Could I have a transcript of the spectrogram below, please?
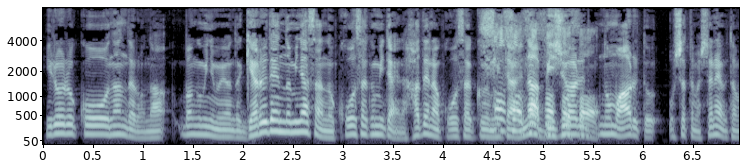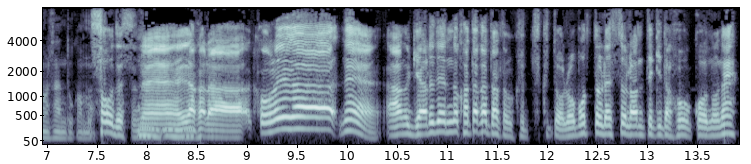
いろいろこうなんだろうな、番組にも読んだギャルデンの皆さんの工作みたいな派手な工作みたいなビジュアルのもあるとおっしゃってましたね、歌丸さんとかも。そうですね。うんだから、これがね、あの、ギャルデンの方々とくっつくと、ロボットレストラン的な方向のね、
